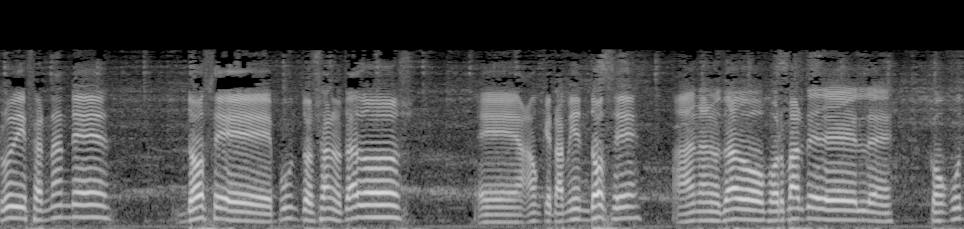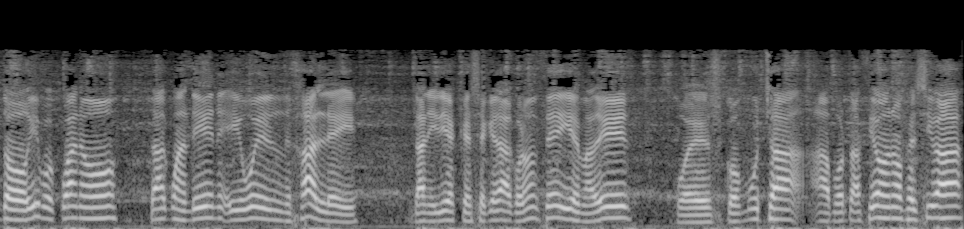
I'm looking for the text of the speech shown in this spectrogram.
Rudy Fernández, 12 puntos anotados, eh, aunque también 12 han anotado por parte del eh, conjunto guipuzcoano, Taquandín y Will Halley. Dani 10 que se queda con 11 y el Madrid pues con mucha aportación ofensiva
